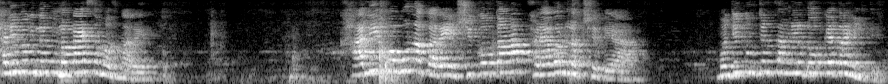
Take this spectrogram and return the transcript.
खाली बघितलं तुला काय समजणार आहे? खाली बघू नका रे. शिकवताना फळ्यावर लक्ष द्या. म्हणजे तुमच्या चांगलं डोक्यात राहील ते.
